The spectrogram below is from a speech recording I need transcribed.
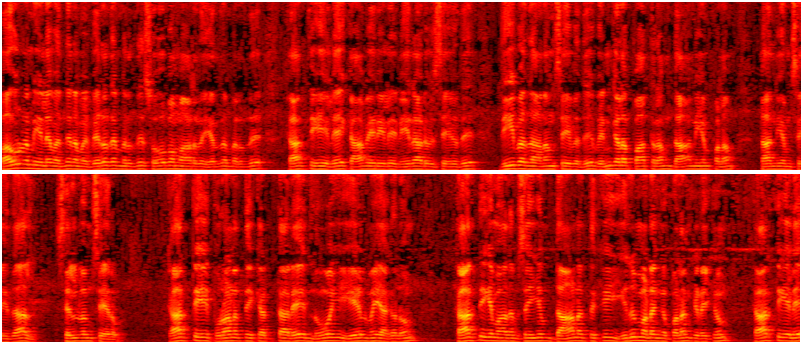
பௌர்ணமியில வந்து நம்ம விரதம் இருந்து சோபம் ஆறுத விரதம் இருந்து கார்த்திகையிலே காவேரியிலே நீராடுவது செய்வது தீபதானம் செய்வது வெண்கல பாத்திரம் தானியம் பழம் தானியம் செய்தால் செல்வம் சேரும். கார்த்திகை புராணத்தை கட்டாலே நோய் ஏழ்மை அகலும். கார்த்திகை மாதம் செய்யும் தானத்துக்கு இருமடங்கு பலன் கிடைக்கும். கார்த்திகையிலே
